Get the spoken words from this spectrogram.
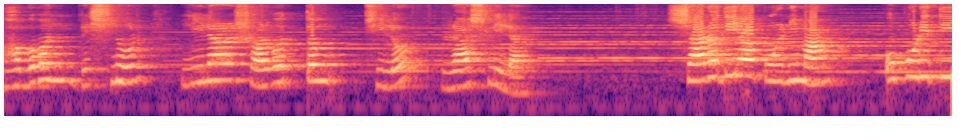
ভগবান বিষ্ণুর লীলার সর্বোত্তম ছিল রাসলীলা। শারদীয়া পূর্ণিমা উপরীতি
